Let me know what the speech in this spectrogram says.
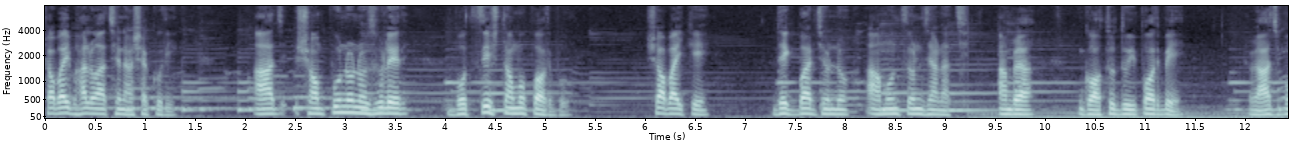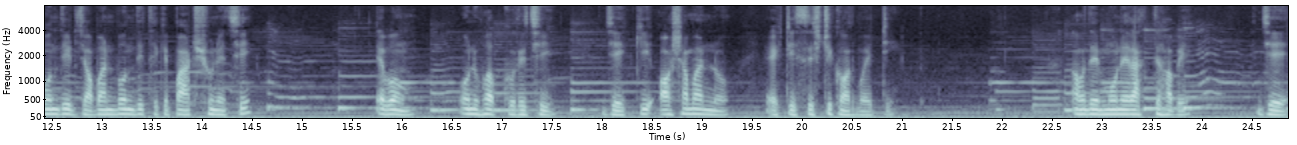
সবাই ভালো আছেন, আশা করি। আজ সম্পূর্ণ নজরুলের বত্রিশতম পর্ব। সবাইকে দেখবার জন্য আমন্ত্রণ জানাচ্ছি। আমরা গত দুই পর্বে রাজবন্দির জবানবন্দি থেকে পাঠ শুনেছি এবং অনুভব করেছি যে কি অসামান্য একটি সৃষ্টিকর্ম এটি। আমাদের মনে রাখতে হবে যে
